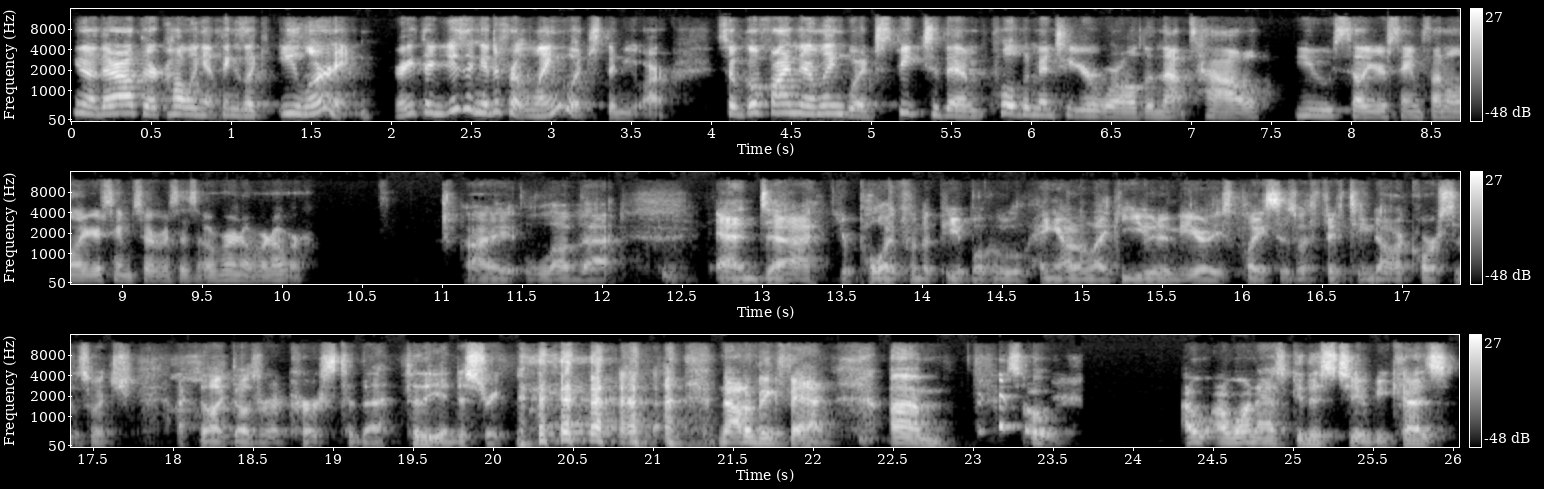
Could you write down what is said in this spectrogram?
you know, they're out there calling it things like e-learning, right? They're using a different language than you are. So go find their language, speak to them, pull them into your world. And that's how you sell your same funnel or your same services over and over and over. I love that. And uh, you're pulling from the people who hang out on like Udemy or these places with $15 courses, which I feel like those are a curse to the to the industry. Not a big fan. Um, so I, I want to ask you this too, because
